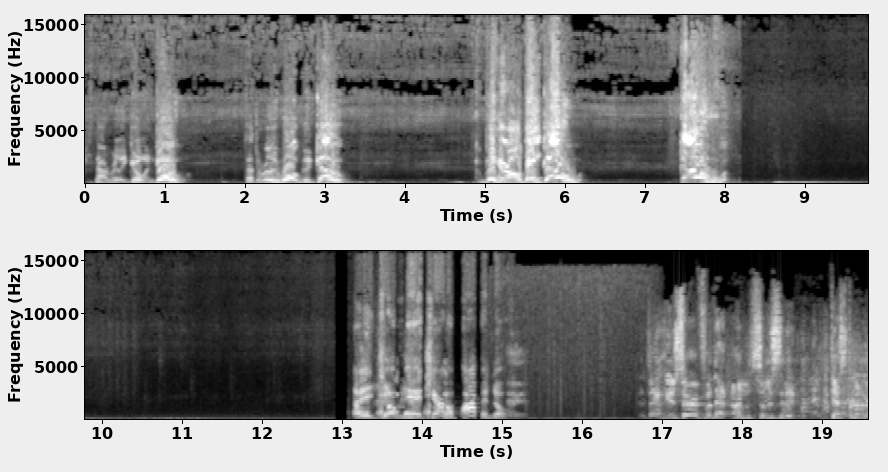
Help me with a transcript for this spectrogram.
It's not really going. Go! Doesn't really walk good. Go! Could be here all day. Go! Go! Hey, Junkman channel popping though. Thank you, sir, for that unsolicited testimony.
